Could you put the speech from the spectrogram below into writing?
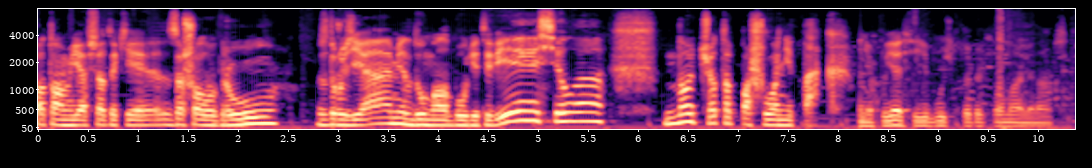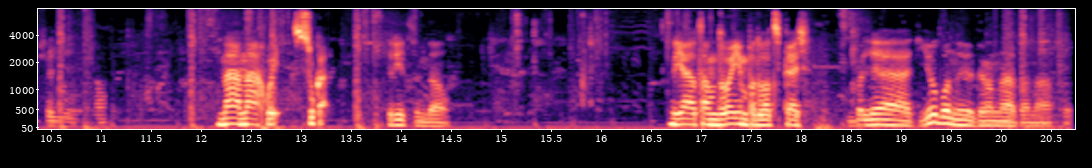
потом я все-таки зашел в игру с друзьями, думал будет весело, но что-то пошло не так. Нихуя себе ебучку как сломали, на. Все, все На нахуй, сука. 30 дал. Я там двоим по 25. Блять, ебаные граната нахуй.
